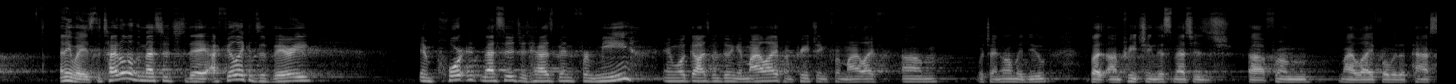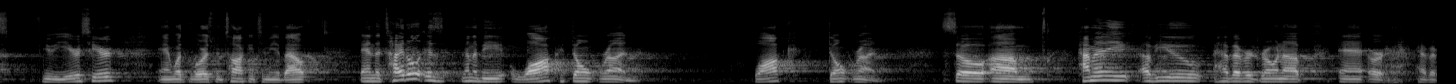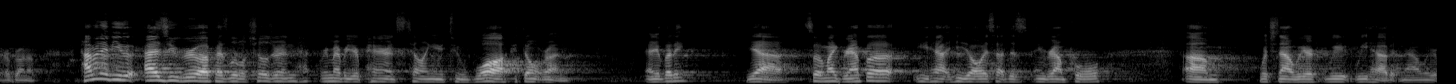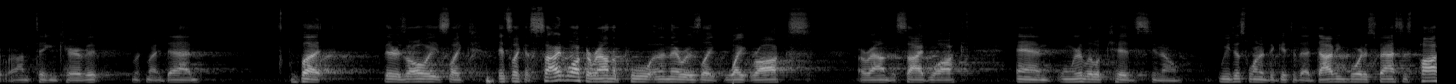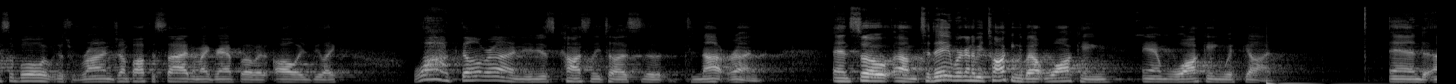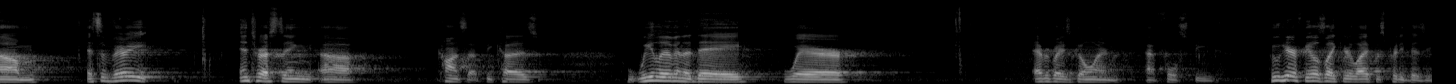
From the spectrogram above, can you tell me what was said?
anyways, the title of the message today, I feel like it's a very important message. It has been for me and what God's been doing in my life. I'm preaching from my life, um, which I normally do, but I'm preaching this message uh, from my life over the past few years here and what the Lord's been talking to me about. And the title is going to be Walk, Don't Run. Walk, don't run. So, um, how many of you have ever grown up, and, or have ever grown up? How many of you, as you grew up as little children, remember your parents telling you to walk, don't run? Anybody? Yeah. So my grandpa, he had, he always had this in-ground pool, um, which now we are, we we have it now. We're, I'm taking care of it with my dad. But there's always like it's like a sidewalk around the pool, and then there was like white rocks around the sidewalk. And when we were little kids, you know, we just wanted to get to that diving board as fast as possible. It would just run, jump off the side, and my grandpa would always be like, Walk, don't run. And he just constantly tell us to, to not run. And so um, today we're going to be talking about walking and walking with God. And um, it's a very interesting uh, concept because we live in a day where everybody's going at full speed. Who here feels like your life is pretty busy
